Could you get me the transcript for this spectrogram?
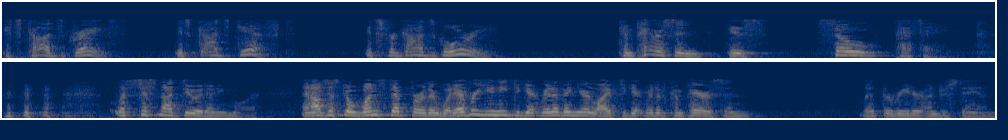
It's God's grace. It's God's gift. It's for God's glory. Comparison is so passe. Let's just not do it anymore. And I'll just go one step further. Whatever you need to get rid of in your life to get rid of comparison, let the reader understand.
